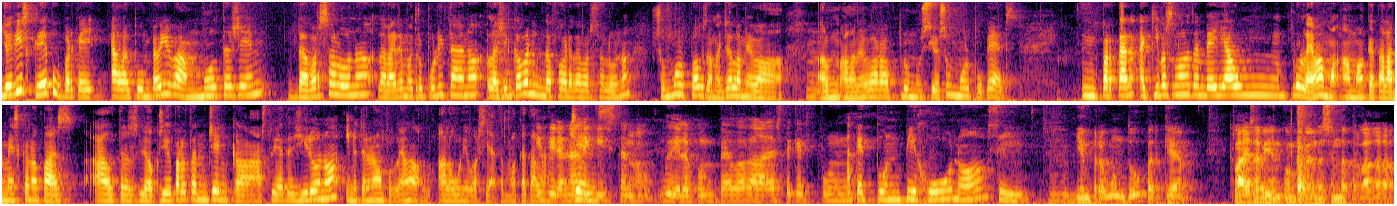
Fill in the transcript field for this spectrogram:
Jo discrepo, perquè a la Pompeu hi va molta gent de Barcelona, de l'àrea metropolitana, la gent que venim de fora de Barcelona són molt pocs, almenys a la meva, mm. a la meva promoció són molt poquets. Mm, per tant, aquí a Barcelona també hi ha un problema amb, amb el català més que no pas a altres llocs. Jo he parlat amb gent que ha estudiat a Girona i no tenen el problema a la universitat amb el català. I tirant a elitista, no? Vull dir, la Pompeu a vegades té aquest punt... Aquest punt pijú, no? Sí. Mm -hmm. I em pregunto perquè, clar, és evident, quan parlem deixem de parlar de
